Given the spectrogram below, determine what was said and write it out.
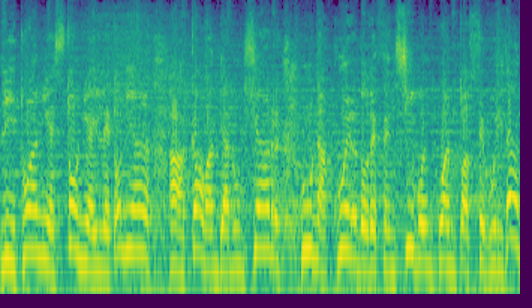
Lituania, Estonia y Letonia, acaban de anunciar un acuerdo defensivo en cuanto a seguridad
